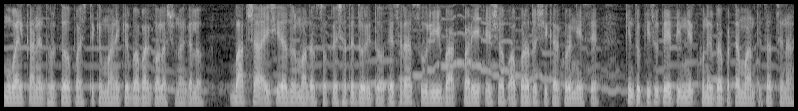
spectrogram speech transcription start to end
মোবাইল কানে ধরতে ওপাশ থেকে মানিকের বাবার গলা শোনা গেল। বাদশাহ এই সিরাজুল মাদক চক্রের সাথে জড়িত। এছাড়া চুরি, বাটপাড়ি এসব অপরাধও স্বীকার করে নিয়েছে। কিন্তু কিছুতে তিন্নির খুনের ব্যাপারটা মানতে চাচ্ছে না।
